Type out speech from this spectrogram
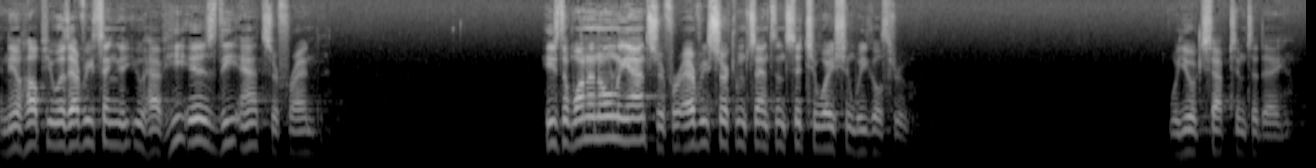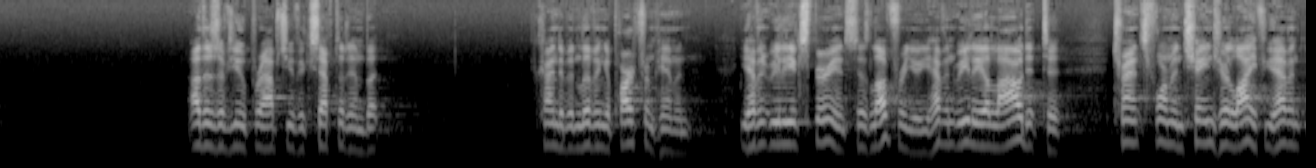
And He'll help you with everything that you have. He is the answer, friend. He's the one and only answer for every circumstance and situation we go through. Will you accept Him today? Others of you, perhaps you've accepted Him, but kind of been living apart from Him and you haven't really experienced His love for you. You haven't really allowed it to transform and change your life. You haven't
